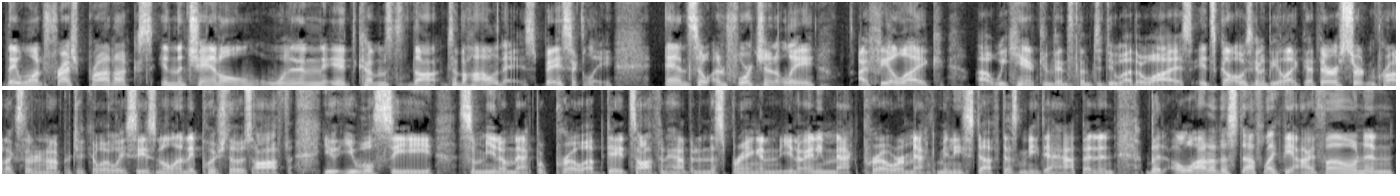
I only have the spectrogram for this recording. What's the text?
they want fresh products in the channel when it comes to the, to the holidays, basically. And so, unfortunately, I feel like uh, we can't convince them to do otherwise. It's always going to be like that. There are certain products that are not particularly seasonal, and they push those off. You you will see some you know MacBook Pro updates often happen in the spring, and you know any Mac Pro or Mac Mini stuff doesn't need to happen. And but a lot of the stuff like the iPhone and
